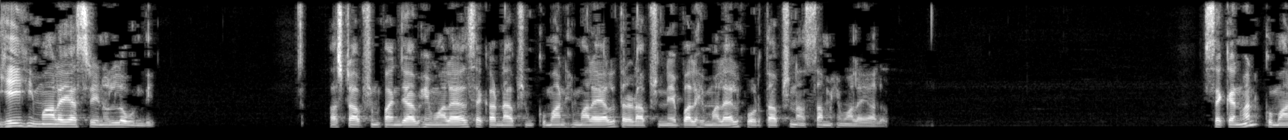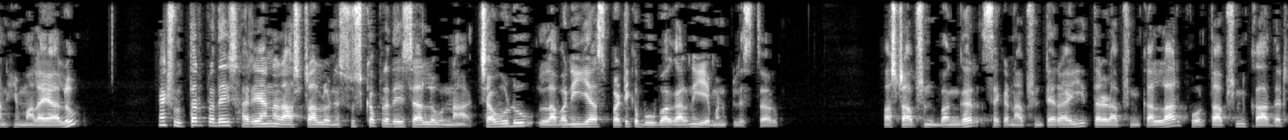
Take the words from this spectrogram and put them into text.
ఏ హిమాలయ శ్రేణుల్లో ఉంది? ఫస్ట్ ఆప్షన్ పంజాబ్ హిమాలయాలు సెకండ్ ఆప్షన్ కుమాన్ హిమాలయాలు థర్డ్ ఆప్షన్ నేపాల్ హిమాలయాలు ఫోర్త్ ఆప్షన్ అస్సాం హిమాలయాలు. సెకండ్ వన్ కుమాన్ హిమాలయాలు. నెక్స్ట్ ఉత్తరప్రదేశ్ హర్యానా రాష్ట్రాల్లోని శుష్క ప్రదేశాల్లో ఉన్న చవుడు లవణీయ స్ఫటిక భూభాగాలను ఏమని పిలుస్తారు? First option Bhangar second option Terai third option Kallar fourth option Khadar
